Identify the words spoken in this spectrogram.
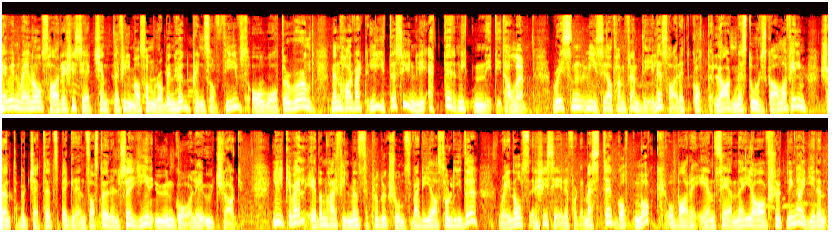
Kevin Reynolds har regissert kjente filmer som Robin Hood, Prince of Thieves og Waterworld, men har vært lite synlig etter 1990-tallet. Risen viser at han fremdeles har et godt lag med storskalafilm, skjønt budsjettets begrensa størrelse gir uunngåelige utslag. Likevel er denne filmens produksjonsverdier solide. Reynolds regisserer for det meste godt nok, og bare én scene i avslutninga gir en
